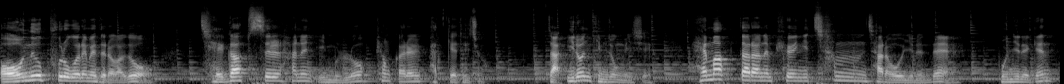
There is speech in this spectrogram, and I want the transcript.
어느 프로그램에 들어가도 제값을 하는 인물로 평가를 받게 되죠. 자, 이런 김종민 씨. 해맑다라는 표현이 참 잘 어울리는데 본인에겐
